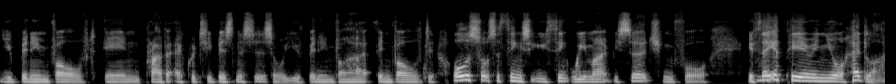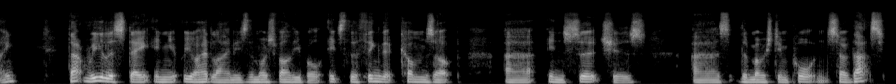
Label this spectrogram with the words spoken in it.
you've been involved in private equity businesses or you've been invi- involved in all the sorts of things that you think we might be searching for if they mm. appear in your headline that real estate in your, your headline is the most valuable it's the thing that comes up uh, in searches as the most important so that's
